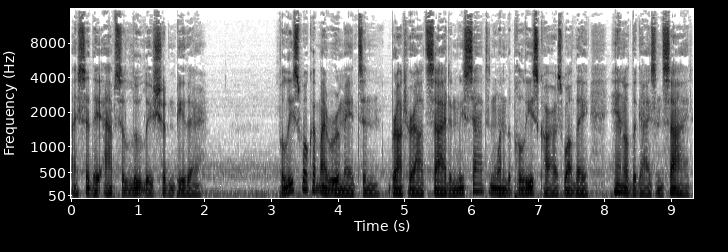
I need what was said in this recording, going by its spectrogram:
I said they absolutely shouldn't be there. Police woke up my roommate and brought her outside, and we sat in one of the police cars while they handled the guys inside.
